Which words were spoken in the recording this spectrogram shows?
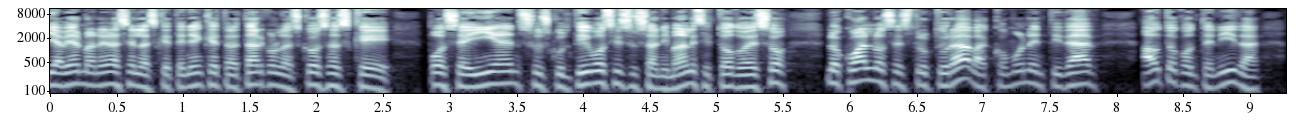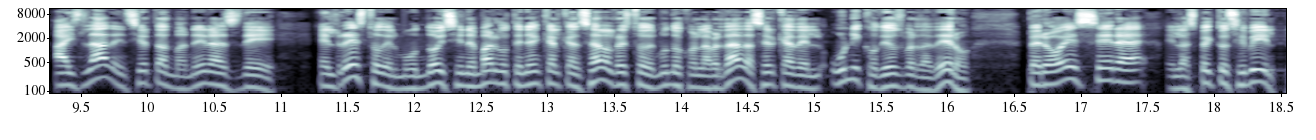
y había maneras en las que tenían que tratar con las cosas que poseían, sus cultivos y sus animales y todo eso, lo cual los estructuraba como una entidad autocontenida, aislada en ciertas maneras de el resto del mundo y sin embargo tenían que alcanzar al resto del mundo con la verdad acerca del único Dios verdadero. Pero ese era el aspecto civil.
